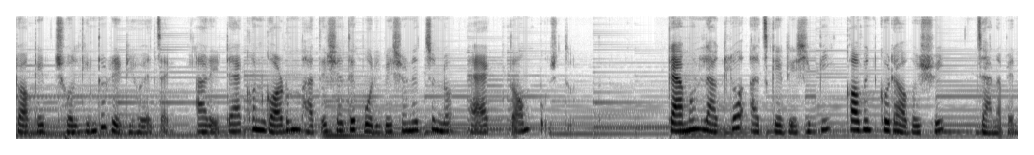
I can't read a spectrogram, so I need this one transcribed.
টকের ঝোল কিন্তু রেডি হয়ে যায়। আর এটা এখন গরম ভাতের সাথে পরিবেশনের জন্য একদম প্রস্তুত। কেমন লাগল আজকের রেসিপি কমেন্ট করে অবশ্যই জানাবেন।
